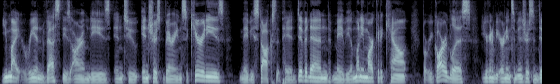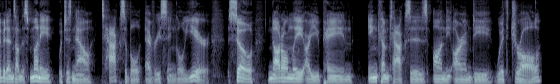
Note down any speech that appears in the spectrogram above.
You might reinvest these RMDs into interest bearing securities, maybe stocks that pay a dividend, maybe a money market account. But regardless, you're going to be earning some interest and dividends on this money, which is now taxable every single year. So not only are you paying income taxes on the RMD withdrawal,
